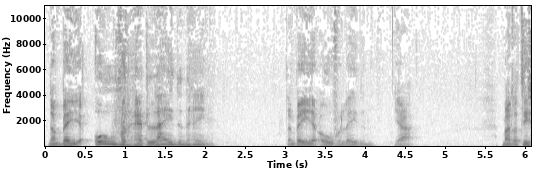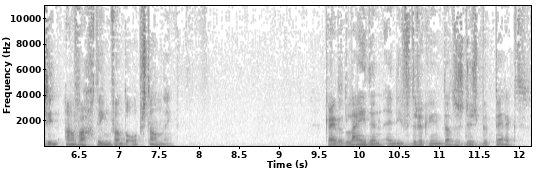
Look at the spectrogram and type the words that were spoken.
dan ben je over het lijden heen. Dan ben je overleden, ja. Maar dat is in afwachting van de opstanding. Kijk, dat lijden en die verdrukking, dat is dus beperkt.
